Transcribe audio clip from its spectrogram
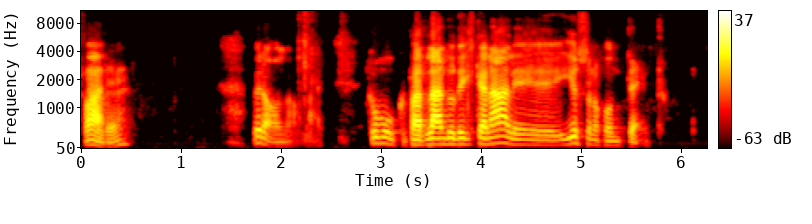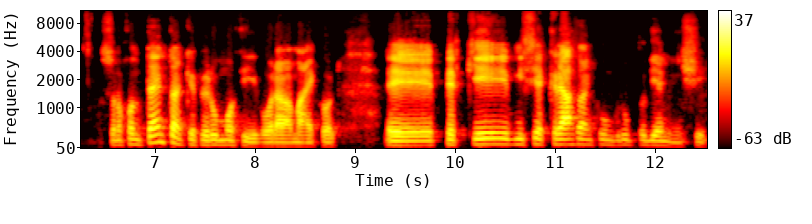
fare. eh. Però no, dai. Comunque, parlando del canale, io sono contento. Sono contento anche per un motivo, ora Michael, eh, perché mi si è creato anche un gruppo di amici.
